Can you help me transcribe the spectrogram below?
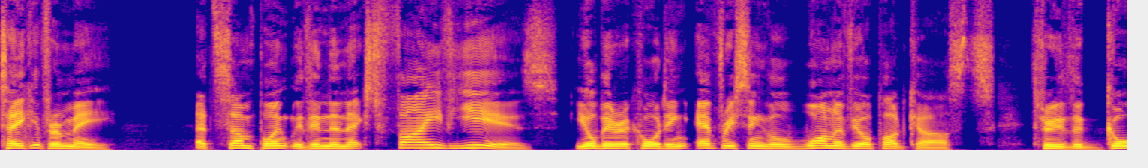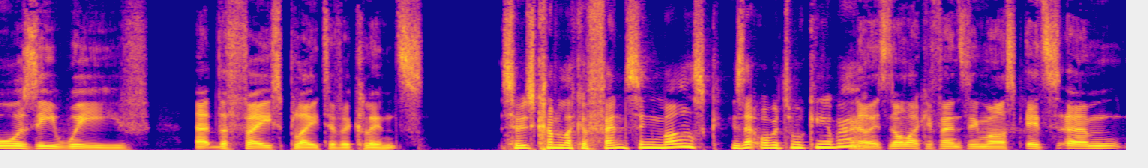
Take it from me. At some point within the next five years, you'll be recording every single one of your podcasts through the gauzy weave at the faceplate of a Clint's. So it's kind of like a fencing mask? Is that what we're talking about? No, it's not like a fencing mask. It's um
